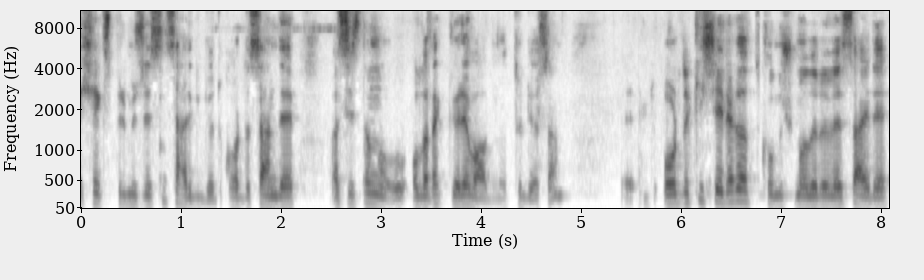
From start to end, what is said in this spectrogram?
Shakespeare Müzesi'ni sergiliyorduk. Orada sen de asistan olarak görev aldın hatırlıyorsam. E, oradaki şeyleri konuşmaları vesaire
